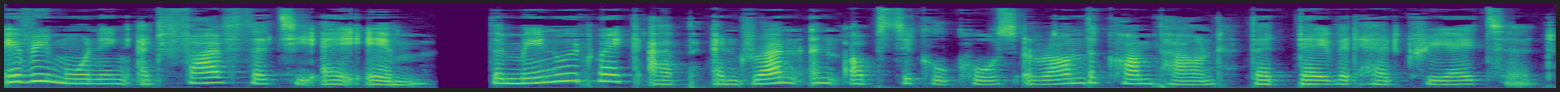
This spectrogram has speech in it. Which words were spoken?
Every morning at 5:30 a.m., the men would wake up and run an obstacle course around the compound that David had created.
